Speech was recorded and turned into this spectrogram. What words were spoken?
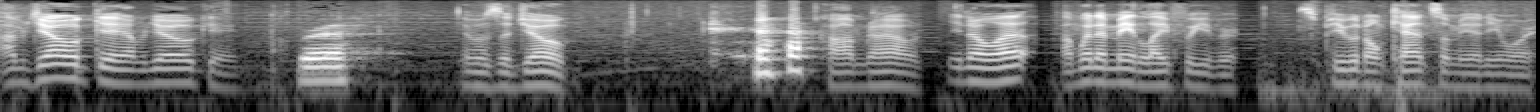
I'm joking, I'm joking. Bruh. It was a joke. Calm down. You know what? I'm gonna main Lifeweaver. So people don't cancel me anymore.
